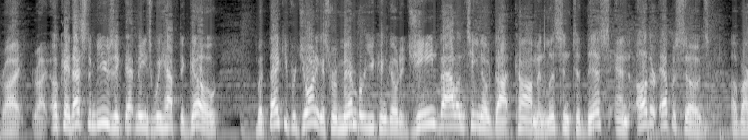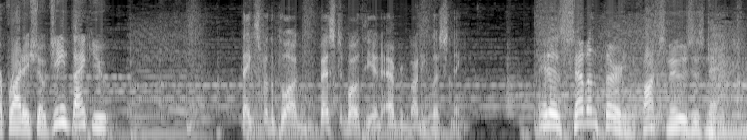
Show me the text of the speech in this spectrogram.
Right, right. Okay, that's the music. That means we have to go. But thank you for joining us. Remember, you can go to genevalentino.com and listen to this and other episodes of our Friday show. Gene, thank you. Thanks for the plug. Best to both of you and everybody listening. It is 7:30. Fox News is next.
